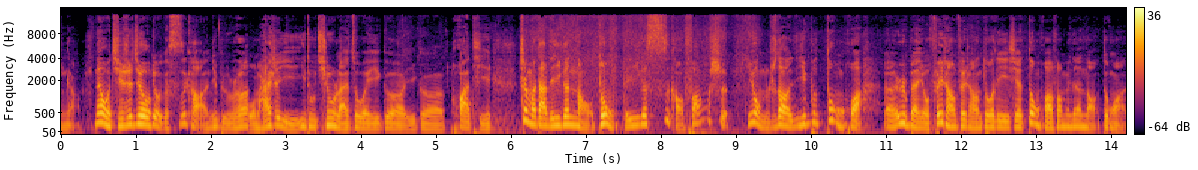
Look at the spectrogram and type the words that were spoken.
因啊。那我其实就有个思考啊，你比如说，我们还是以异度侵入来作为一个一个话题，这么大的一个脑洞的一个思考方式，因为我们知道一部动画，呃，日本有非常非常多的一些动画方面的脑洞啊。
